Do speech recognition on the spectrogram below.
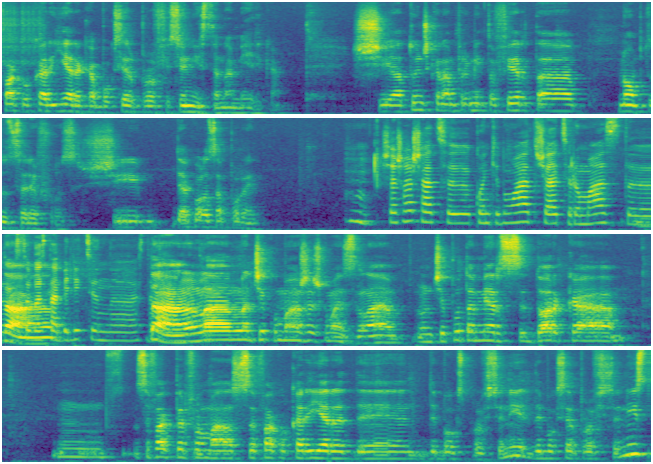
fac o carieră ca boxer profesionist în America. Și atunci când am primit oferta, nu am putut să refuz. Și de acolo s-a pornit. Hmm. Și așa și ați continuat și ați rămas uh, Da. să vă stabiliți în uh, Statele Da, Unite. la, la ce cum așa și cum am zis, la început am mers doar ca m, să fac performance, să fac o carieră de, de box profesionist, de boxer profesionist,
